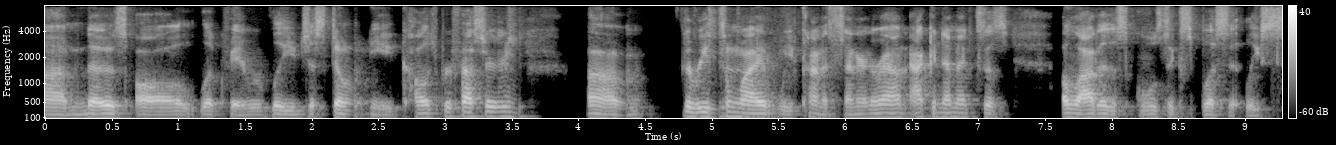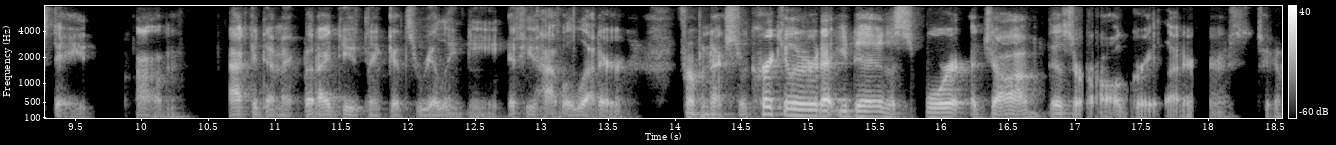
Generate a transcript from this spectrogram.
um, those all look favorably. You just don't need college professors. Um, the reason why we've kind of centered around academics is a lot of the schools explicitly state um, academic, but I do think it's really neat if you have a letter from an extracurricular that you did, a sport, a job. Those are all great letters too.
